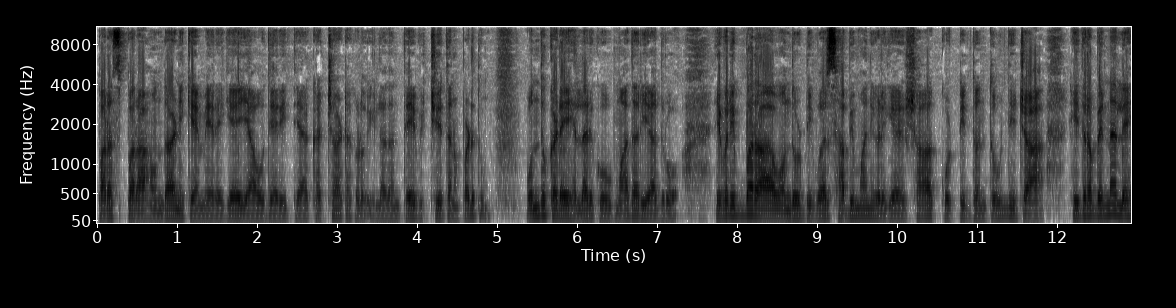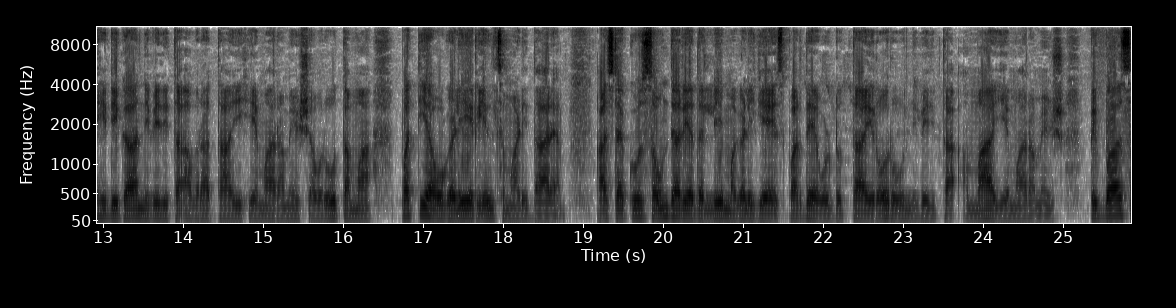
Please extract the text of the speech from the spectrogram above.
ಪರಸ್ಪರ ಹೊಂದಾಣಿಕೆ ಮೇರೆಗೆ ಯಾವುದೇ ರೀತಿಯ ಕಚ್ಚಾಟಗಳು ಇಲ್ಲದಂತೆ ವಿಚ್ಛೇದನ ಪಡೆದು ಒಂದು ಕಡೆ ಎಲ್ಲರಿಗೂ ಮಾದರಿಯಾದರು. ಇವರಿಬ್ಬರ ಒಂದು ಡಿವರ್ಸ್ ಅಭಿಮಾನಿಗಳಿಗೆ ಶಾಕ್ ಕೊಟ್ಟಿದ್ದಂತೂ ನಿಜ. ಇದರ ಬೆನ್ನಲ್ಲೇ ಇದೀಗ ನಿವೇದಿತ ಅವರ ತಾಯಿ ಹೇಮಾ ರಮೇಶ್ ಅವರು ತಮ್ಮ ಪತಿಯ ಹೊಗಳಿ ರೀಲ್ಸ್ ಮಾಡಿದ್ದಾರೆ. ಅಷ್ಟಕ್ಕೂ ಸೌಂದರ್ಯದಲ್ಲಿ ಮಗಳಿಗೆ ಸ್ಪರ್ಧೆ ಒಡ್ಡುತ್ತಾ ಇರೋರು ನಿವೇದಿತಾ ಅಮ್ಮ ಹೇಮಾ ರಮೇಶ್. ಬಿಗ್ ಬಾಸ್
